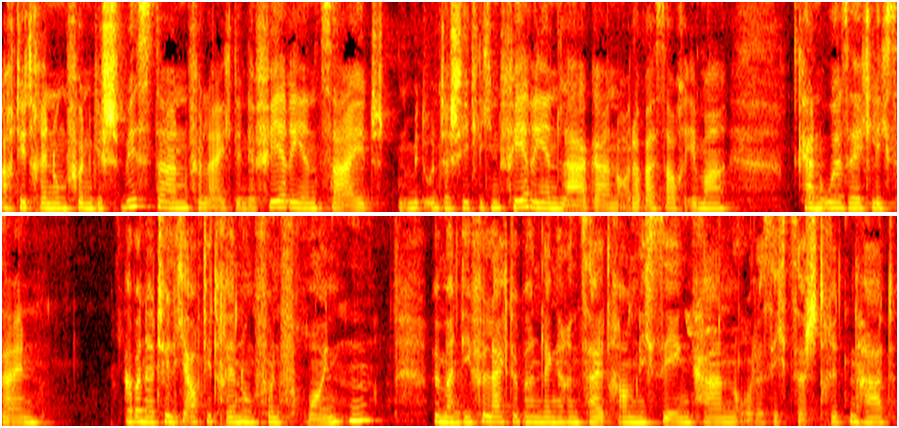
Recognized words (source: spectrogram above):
Auch die Trennung von Geschwistern, vielleicht in der Ferienzeit mit unterschiedlichen Ferienlagern oder was auch immer, kann ursächlich sein. Aber natürlich auch die Trennung von Freunden wenn man die vielleicht über einen längeren Zeitraum nicht sehen kann oder sich zerstritten hat.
